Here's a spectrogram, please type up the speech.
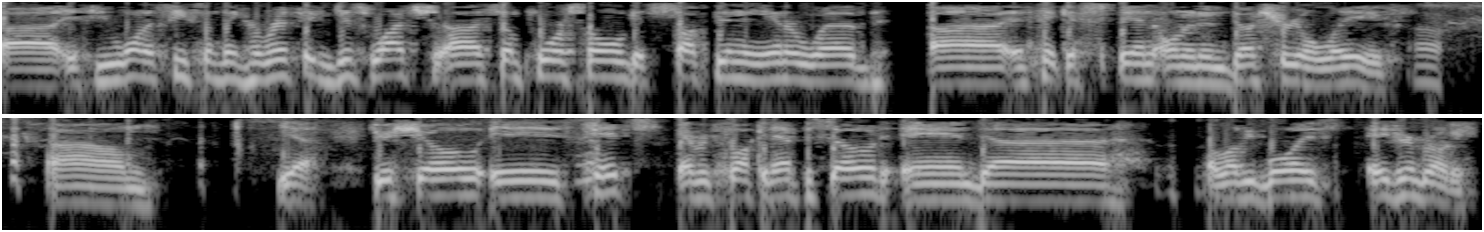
Uh, if you want to see something horrific, just watch uh, some poor soul get sucked in the interweb uh, and take a spin on an industrial lathe. Um, yeah, your show is hits every fucking episode, and uh, I love you, boys. Adrien Brody.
